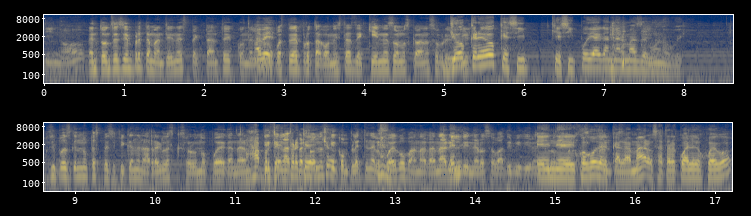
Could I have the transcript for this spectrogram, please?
Y no. Entonces siempre te mantiene expectante con el A ver. este de protagonistas de quiénes son los que van a sobrevivir. Yo creo que sí, que sí podía ganar más de uno, güey. Sí, pues es que nunca especifican en las reglas que solo uno puede ganar. Ajá, porque- Dicen las porque personas hecho- que completen el juego van a ganar y el dinero se va a dividir entre En los el juego del calamar, o sea, tal cual el juego,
